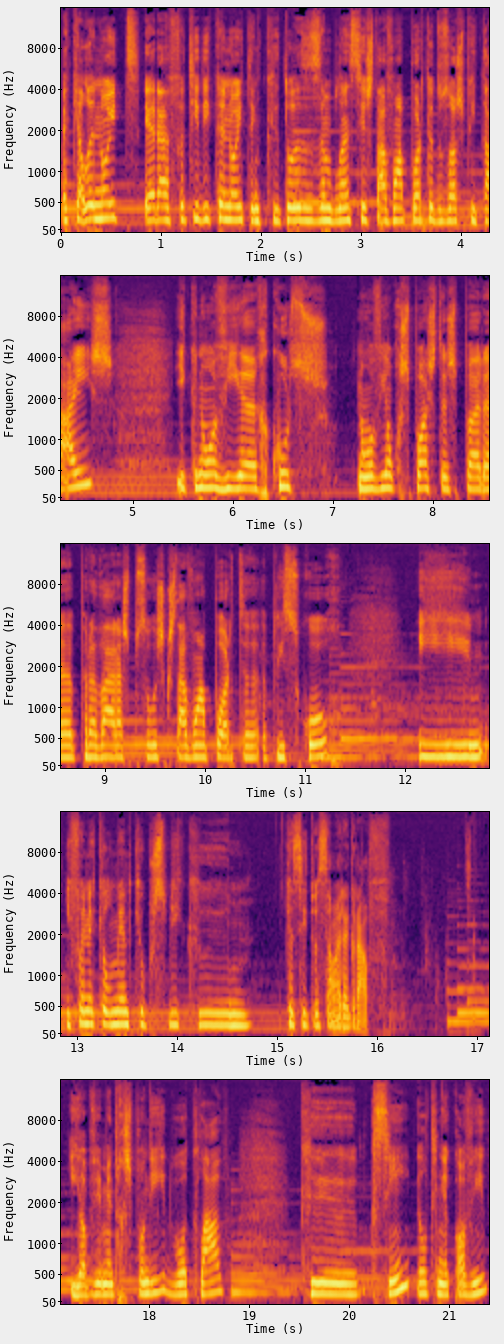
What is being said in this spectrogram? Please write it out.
aquela noite era a fatídica noite em que todas as ambulâncias estavam à porta dos hospitais e que não havia recursos, não haviam respostas para, para dar às pessoas que estavam à porta a pedir socorro. E, e foi naquele momento que eu percebi que, que a situação era grave. E obviamente respondi do outro lado que, que sim, ele tinha Covid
